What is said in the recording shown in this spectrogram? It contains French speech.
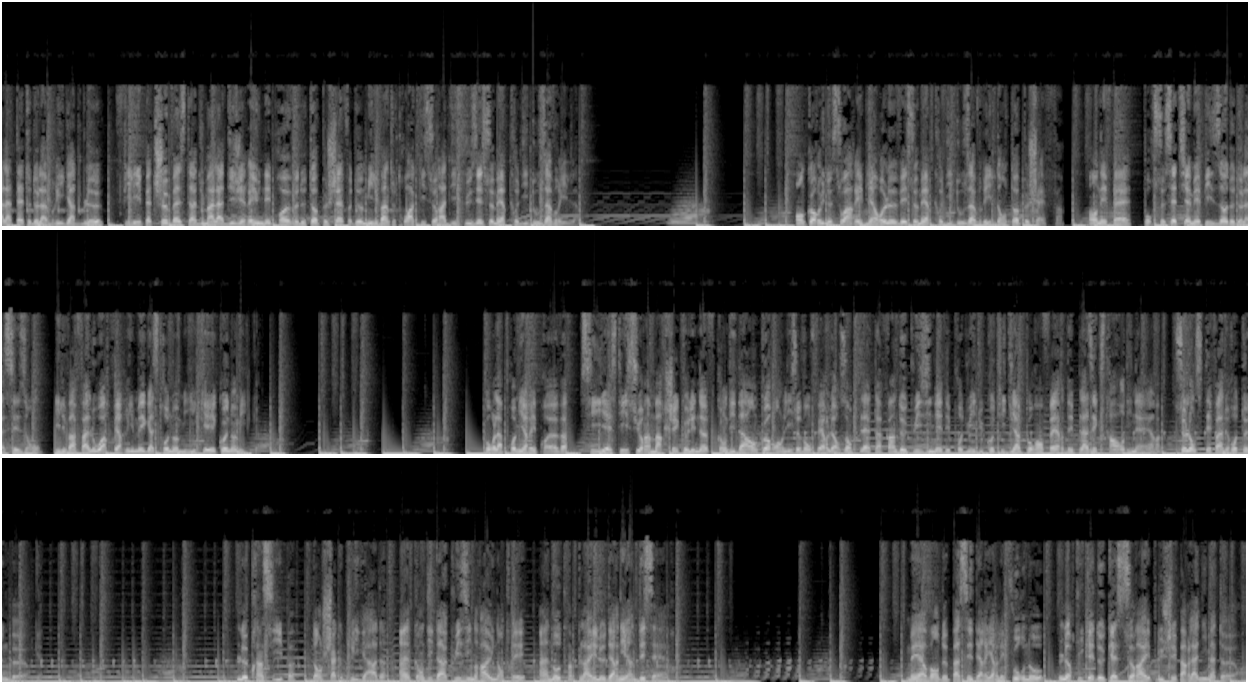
À la tête de la Brigade Bleue, Philippe Etchebest a du mal à digérer une épreuve de Top Chef 2023 qui sera diffusée ce mercredi 12 avril. Encore une soirée bien relevée ce mercredi 12 avril dans Top Chef. En effet, pour ce septième épisode de la saison, il va falloir faire rimer gastronomique et économique. Pour la première épreuve, CIST sur un marché que les neuf candidats encore en lice vont faire leurs emplettes afin de cuisiner des produits du quotidien pour en faire des plats extraordinaires, selon Stéphane Rothenberg. Le principe, dans chaque brigade, un candidat cuisinera une entrée, un autre un plat et le dernier un dessert. Mais avant de passer derrière les fourneaux, leur ticket de caisse sera épluché par l'animateur.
